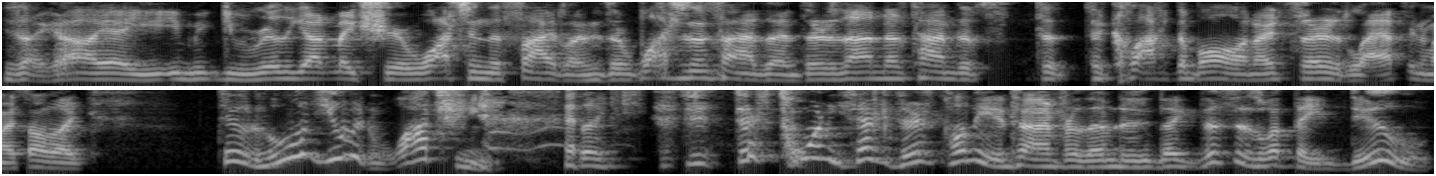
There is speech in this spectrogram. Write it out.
he's like, oh yeah, you, you really got to make sure you're watching the sidelines or watching the sidelines. There's not enough time to, to to clock the ball, and I started laughing to myself like. Dude, who have you been watching? like, there's 20 seconds. There's plenty of time for them to like. This is what they do.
